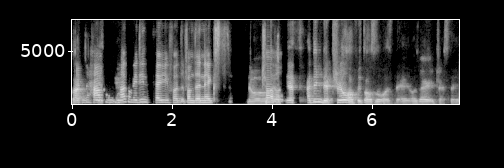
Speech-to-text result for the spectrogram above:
But how come, how come it didn't tell you for the, from the next no travel? Yes, I think the thrill of it also was there. It was very interesting.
